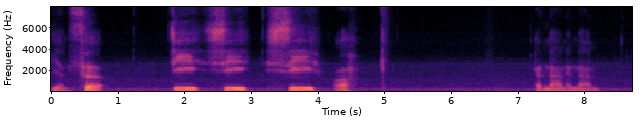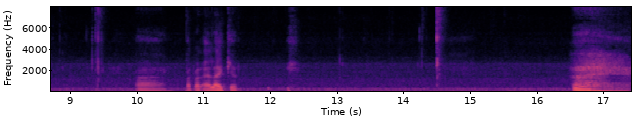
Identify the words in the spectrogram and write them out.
颜色，G C C 哦，很难很难。啊，but but I like it。哎，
